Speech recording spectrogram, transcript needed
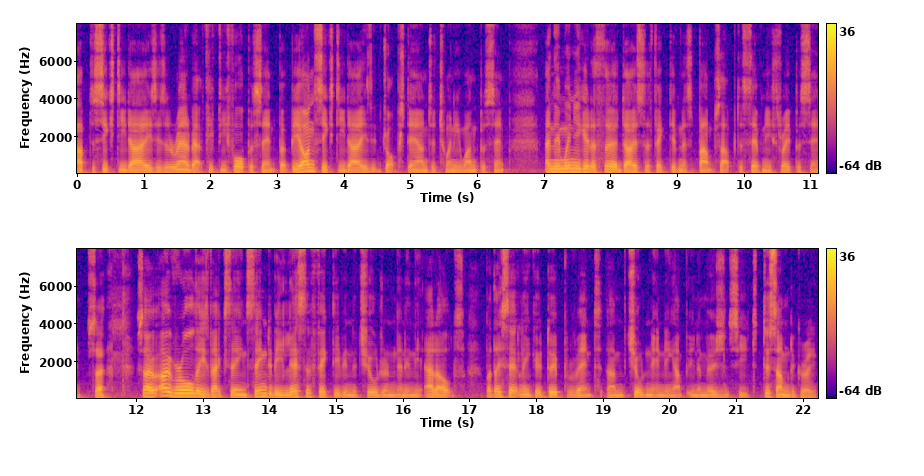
up to 60 days is around about 54%. But beyond 60 days, it drops down to 21%. And then when you get a third dose, effectiveness bumps up to 73%. So, so overall, these vaccines seem to be less effective in the children than in the adults, but they certainly do prevent um, children ending up in emergency to some degree.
